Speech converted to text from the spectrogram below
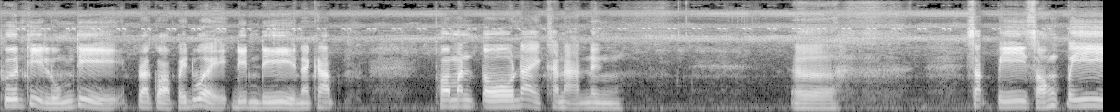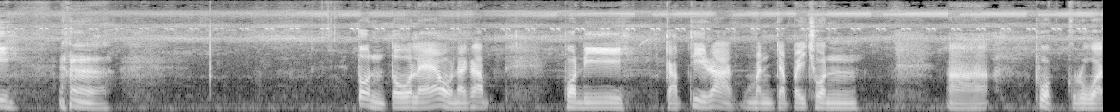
พื้นที่หลุมที่ประกอบไปด้วยดินดีนะครับ พอมันโตได้ขนาดหนึ่งเออสักปีสองปี ต้นโตแล้วนะครับ พอดีกับที่รากมันจะไปชนพวกกรวด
